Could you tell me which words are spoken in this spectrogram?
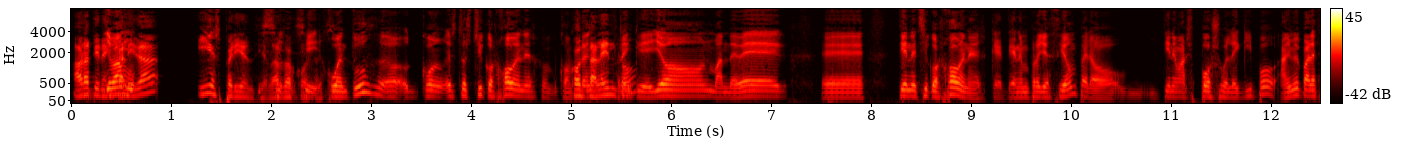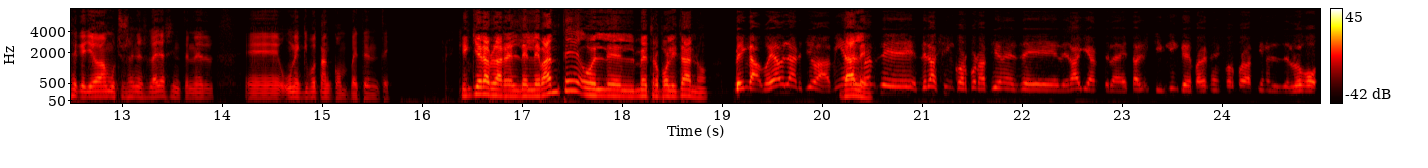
Ahora llevan- calidad y experiencia, las Sí, dos sí, cosas. juventud, eh, con estos chicos jóvenes, con, con, Con Frenk- talento. Frenkie de Jong, Van de Beek, eh, tiene chicos jóvenes que tienen proyección, pero tiene más pozo el equipo. A mí me parece que lleva muchos años el Ajax sin tener eh, un equipo tan competente. ¿Quién quiere hablar, el del Levante o el del Metropolitano? Venga, voy a hablar yo. A mí, Dale. además de, de las incorporaciones de, del Ajax, de la de Blin, que me parecen incorporaciones, desde luego,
